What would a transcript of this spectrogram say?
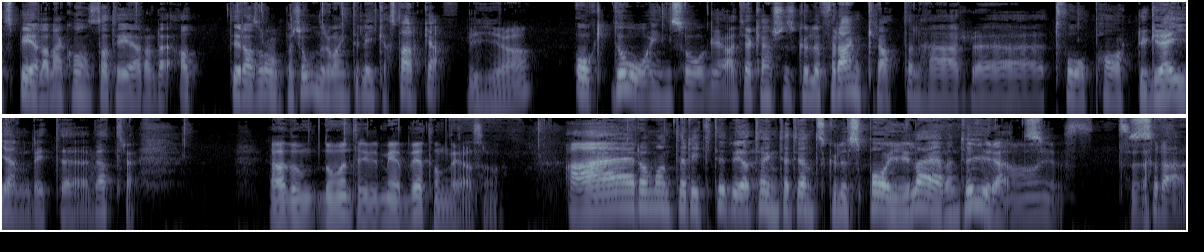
spelarna konstaterade att deras rollpersoner var inte lika starka. ja. Och då insåg jag att jag kanske skulle förankrat den här eh, tvåparty-grejen lite bättre. Ja, de, de var inte riktigt medvetna om det alltså. Nej, de var inte riktigt... Jag tänkte att jag inte skulle spoila äventyret. Ja, just. Så. Sådär.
